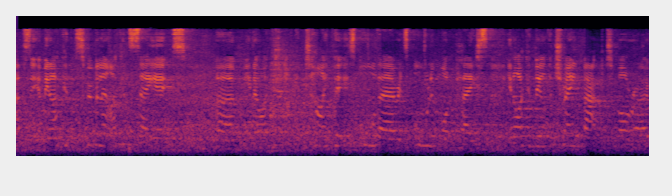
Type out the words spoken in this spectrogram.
Absolutely. I mean, I can scribble it, I can say it, um, you know, I can, I can type it, it's all there, it's all in one place. You know, I can be on the train back tomorrow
